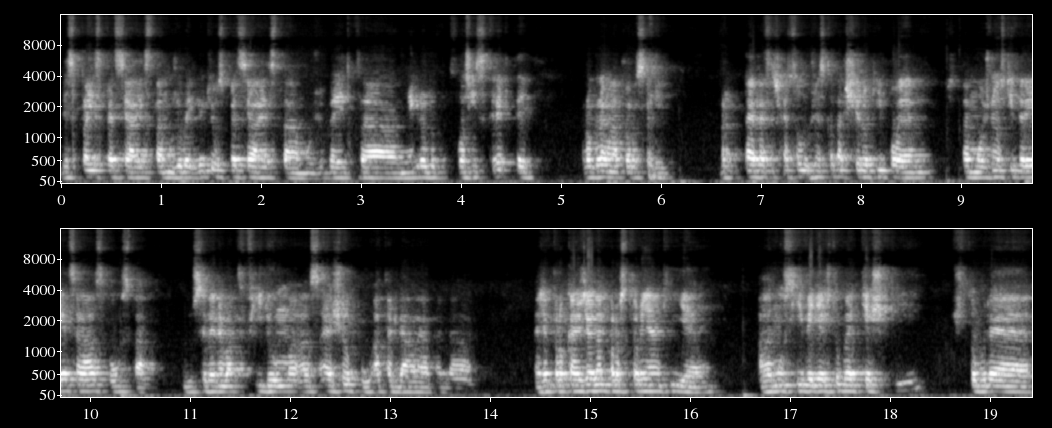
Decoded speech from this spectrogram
display specialista, můžu být YouTube specialista, můžu být uh, někdo, kdo tvoří skripty programátorský. PPC jsou už dneska tak široký pojem, že tam možností tady je celá spousta. Můžu se věnovat feedům z e-shopů a tak dále a tak dále. Takže pro každý ten prostor nějaký je, ale musí vědět, že to bude těžký, že to bude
